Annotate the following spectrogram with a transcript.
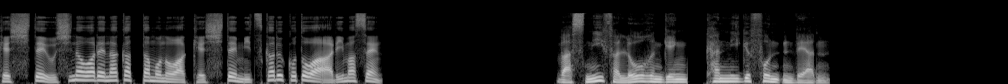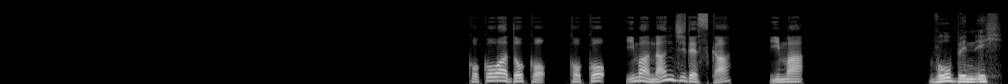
決して失われなかったものは決して見つかることはありません。Was nie verloren ging, kann nie gefunden werden. ここはどこここ、今何時ですか今、Wo bin ich?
